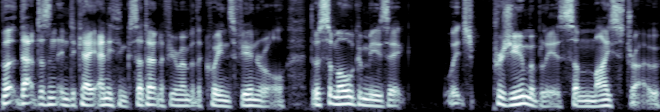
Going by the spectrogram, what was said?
But that doesn't indicate anything because I don't know if you remember the Queen's funeral. There was some organ music, which presumably is some maestro,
